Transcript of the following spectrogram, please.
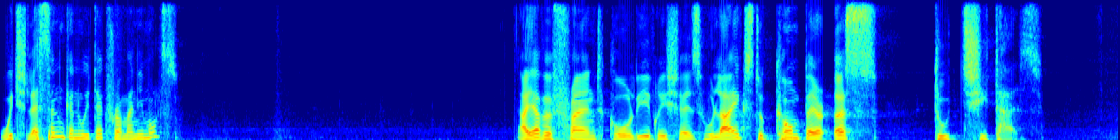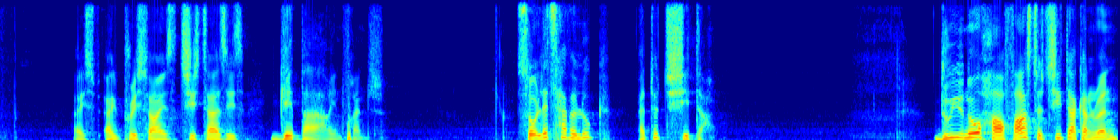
Which lesson can we take from animals? I have a friend called Yves Richez who likes to compare us to cheetahs. I, I precise, cheetahs is guépard in French. So let's have a look at a cheetah. Do you know how fast a cheetah can run?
